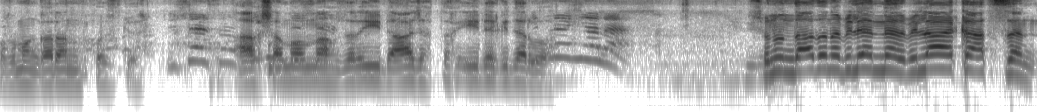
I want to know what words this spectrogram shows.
O zaman karanlık gözüküyor. Akşam olmak üzere iyi de acıktık, iyi de gider bu. Şunun da adını bilenler bir like atsın.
